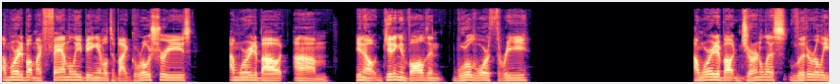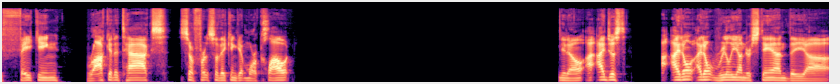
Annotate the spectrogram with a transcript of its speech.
I'm worried about my family being able to buy groceries. I'm worried about um you know, getting involved in World War III. I'm worried about journalists literally faking rocket attacks so for so they can get more clout. You know, I, I just I don't I don't really understand the uh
